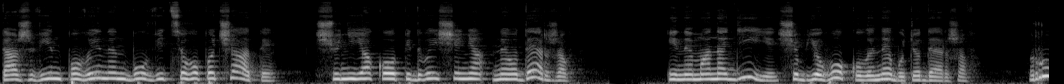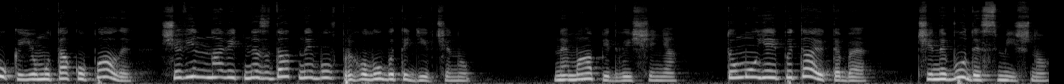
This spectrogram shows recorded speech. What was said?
Та ж він повинен був від цього почати, що ніякого підвищення не одержав, і нема надії, щоб його коли-небудь одержав. Руки йому так упали, що він навіть не здатний був приголубити дівчину. Нема підвищення, тому я й питаю тебе, чи не буде смішно?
